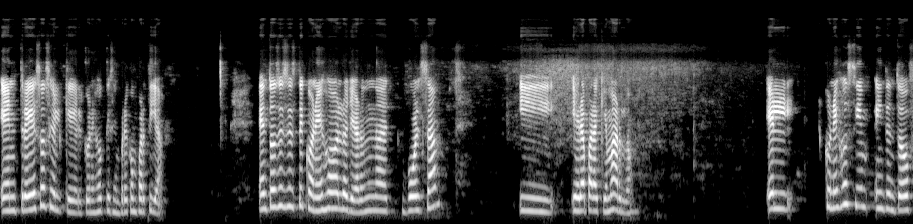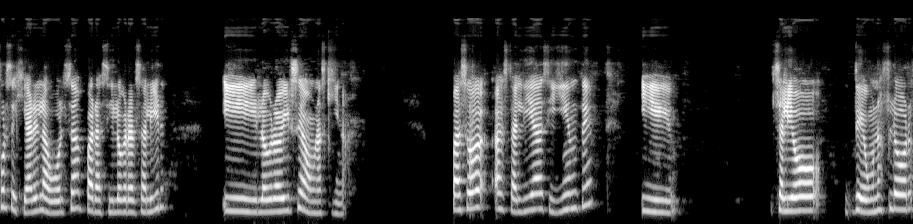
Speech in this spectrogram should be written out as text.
Entre esos el que el conejo que siempre compartía. Entonces este conejo lo llevaron en una bolsa y era para quemarlo. El conejo intentó forcejear en la bolsa para así lograr salir y logró irse a una esquina. Pasó hasta el día siguiente y salió de una flor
